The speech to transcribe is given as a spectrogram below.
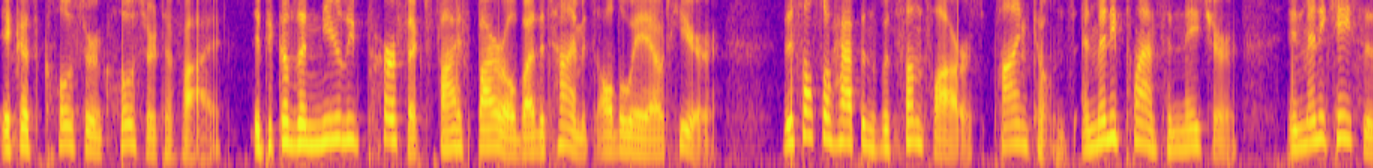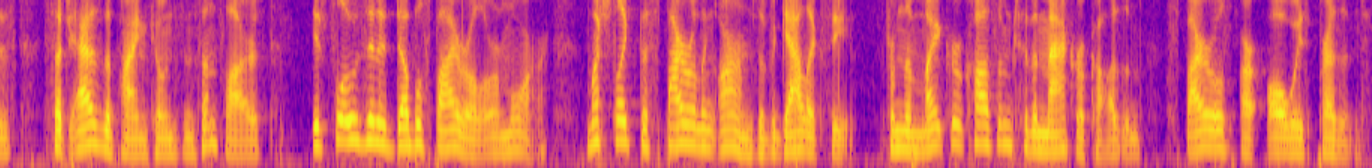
it gets closer and closer to phi. It becomes a nearly perfect phi spiral by the time it's all the way out here. This also happens with sunflowers, pine cones, and many plants in nature. In many cases, such as the pine cones and sunflowers, it flows in a double spiral or more, much like the spiraling arms of a galaxy. From the microcosm to the macrocosm, spirals are always present.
